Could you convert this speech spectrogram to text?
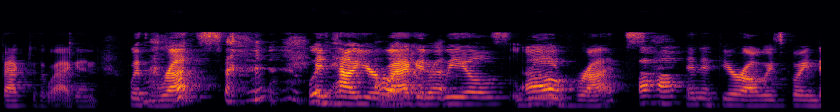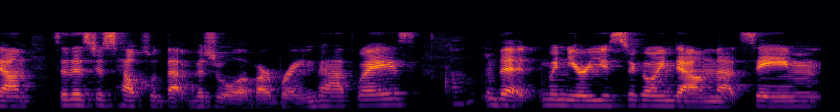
back to the wagon with ruts With- and how your oh, wagon wheels leave Oh. ruts. Uh-huh. And if you're always going down, so this just helps with that visual of our brain pathways. Oh. That when you're used to going down that same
